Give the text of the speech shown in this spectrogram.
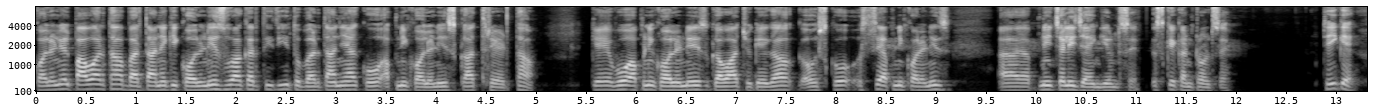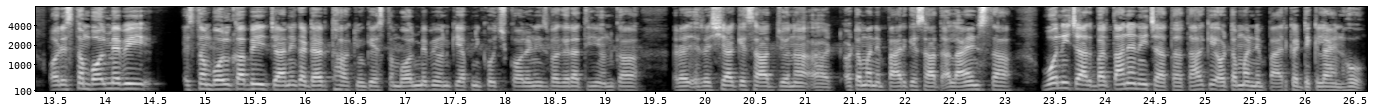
कॉलोनियल पावर था, बरतानिया की कॉलोनीज़ हुआ करती थी तो बरतानिया को अपनी कॉलोनीज़ का थ्रेड था कि वो अपनी कॉलोनीज़ गवा चुकेगा, उसको, उससे अपनी कॉलोनीज़ अपनी चली जाएँगी उनसे, उसके कंट्रोल से। ठीक है, और इस्तंबुल में भी, इस्तंबुल का भी जाने का डर था, क्योंकि इस्तंबुल में भी उनकी अपनी कुछ कॉलोनीज़ वगैरह थी, उनका रशिया के साथ जो ना ऑटोमन एम्पायर के साथ अलायंस था। वो नहीं चाह, बरतानिया नहीं चाहता था कि ऑटोमन एम्पायर का डिक्लाइन हो।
